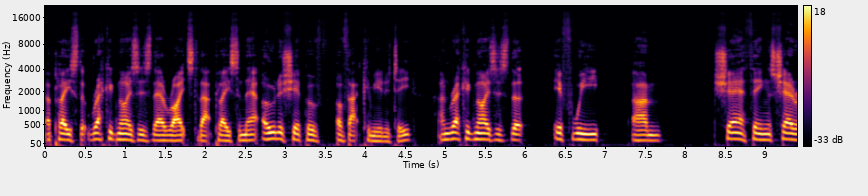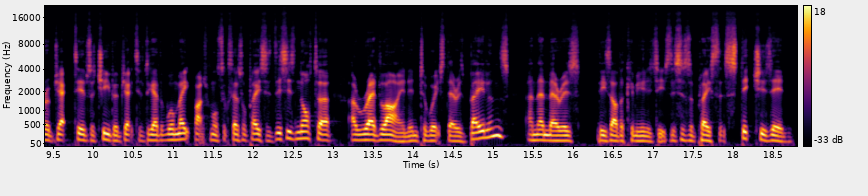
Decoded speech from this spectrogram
a place that recognizes their rights to that place and their ownership of, of that community, and recognizes that if we um, share things, share objectives, achieve objectives together, we'll make much more successful places. This is not a, a red line into which there is Baylands and then there is these other communities. This is a place that stitches in.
